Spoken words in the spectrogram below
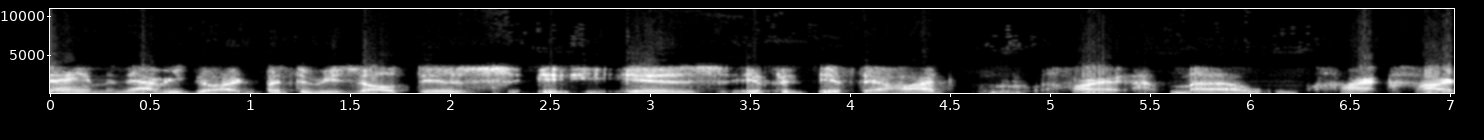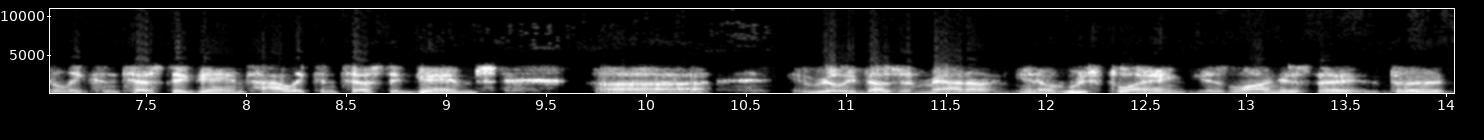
same in that regard. But the result is is if if they're hard, hard, uh, hard hardly contested games, highly contested games, uh, it really doesn't matter, you know, who's playing as long as the the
